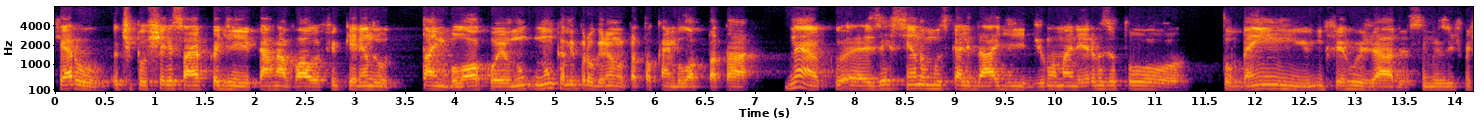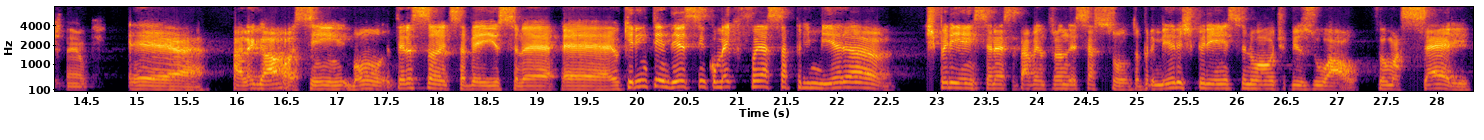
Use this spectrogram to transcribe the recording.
quero. Eu, tipo, eu chego essa época de carnaval, eu fico querendo estar em bloco, eu nu- nunca me programo para tocar em bloco, para estar, né, exercendo a musicalidade de uma maneira, mas eu tô. Tô bem enferrujado, assim, nos últimos tempos. É, ah, legal, assim, bom, interessante saber isso, né? É, eu queria entender, assim, como é que foi essa primeira experiência, né? Você estava entrando nesse assunto, a primeira experiência no audiovisual. Foi uma série?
